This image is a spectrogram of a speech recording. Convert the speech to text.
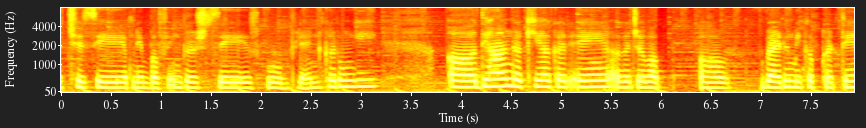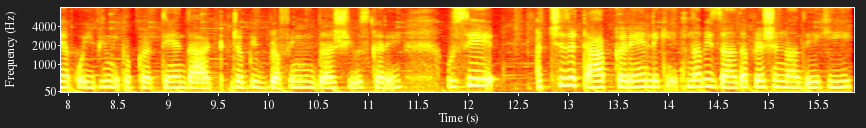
अच्छे से अपने बफिंग ब्रश से इसको ब्लेंड करूँगी। ध्यान रखिए करें, अगर जब आप ब्राइडल मेकअप करते हैं या कोई भी मेकअप करते हैं दैट जब भी ब्रफिंग ब्रश यूज़ करें, उसे अच्छे से टैप करें लेकिन इतना भी ज़्यादा प्रेशर ना दें कि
